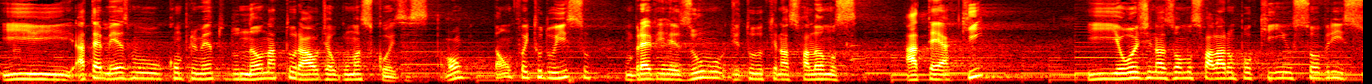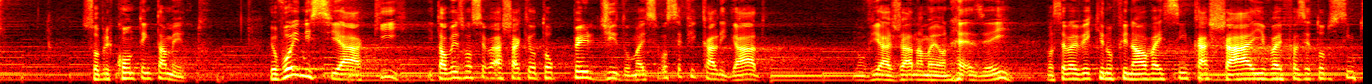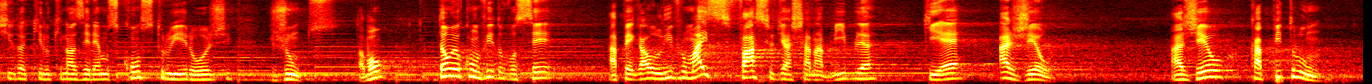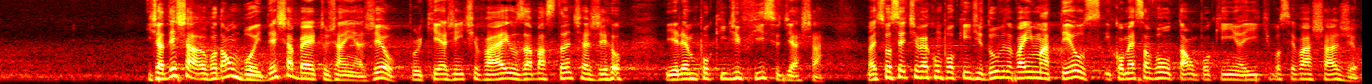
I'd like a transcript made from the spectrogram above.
e até mesmo o cumprimento do não natural de algumas coisas, tá bom? Então foi tudo isso, um breve resumo de tudo que nós falamos até aqui. E hoje nós vamos falar um pouquinho sobre isso, sobre contentamento. Eu vou iniciar aqui e talvez você vai achar que eu estou perdido, mas se você ficar ligado, não viajar na maionese aí, você vai ver que no final vai se encaixar e vai fazer todo sentido aquilo que nós iremos construir hoje juntos, tá bom? Então eu convido você a pegar o livro mais fácil de achar na Bíblia, que é Ageu. Ageu, capítulo 1. E já deixa, eu vou dar um boi, deixa aberto já em Ageu, porque a gente vai usar bastante Ageu e ele é um pouquinho difícil de achar. Mas se você tiver com um pouquinho de dúvida, vai em Mateus e começa a voltar um pouquinho aí que você vai achar Ageu.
